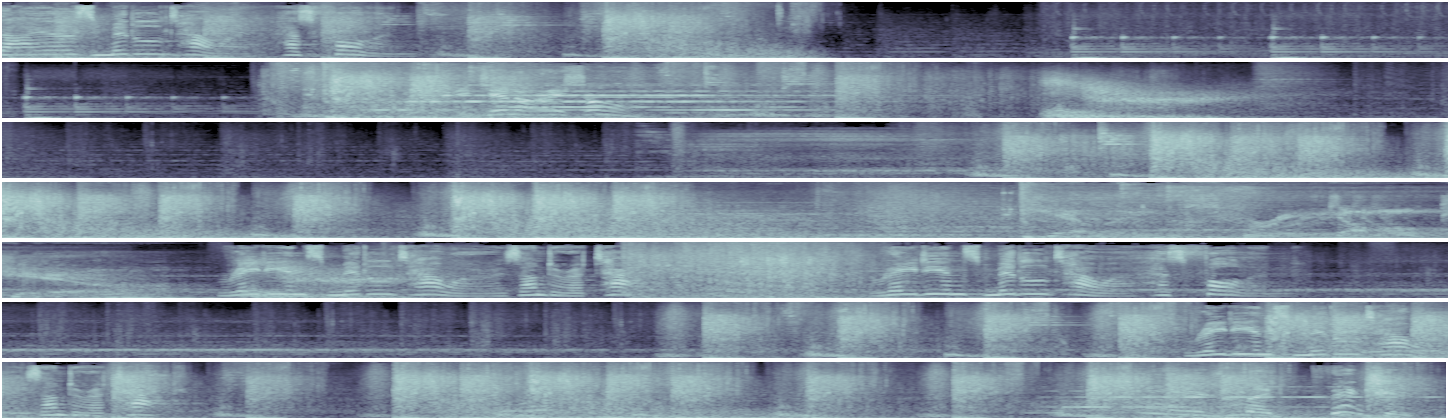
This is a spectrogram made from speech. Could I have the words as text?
Dire's middle tower has fallen. Regeneration! Killing spree. Double kill. Radiant's middle tower is under attack. Radiant's middle tower has fallen. Radiant's middle tower is under attack. Where's my pension?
